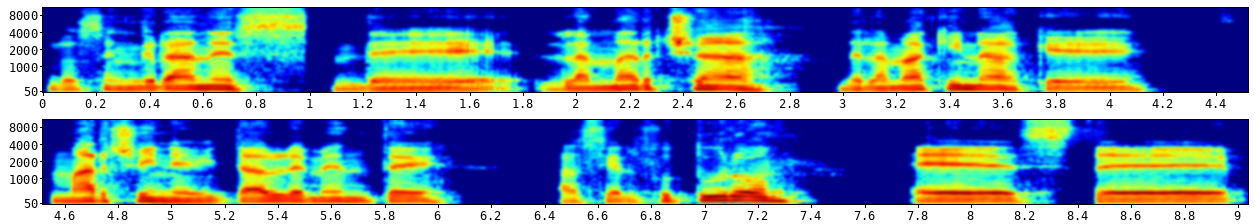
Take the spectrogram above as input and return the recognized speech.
los engranes de la marcha de la máquina que marcha inevitablemente hacia el futuro. Este,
